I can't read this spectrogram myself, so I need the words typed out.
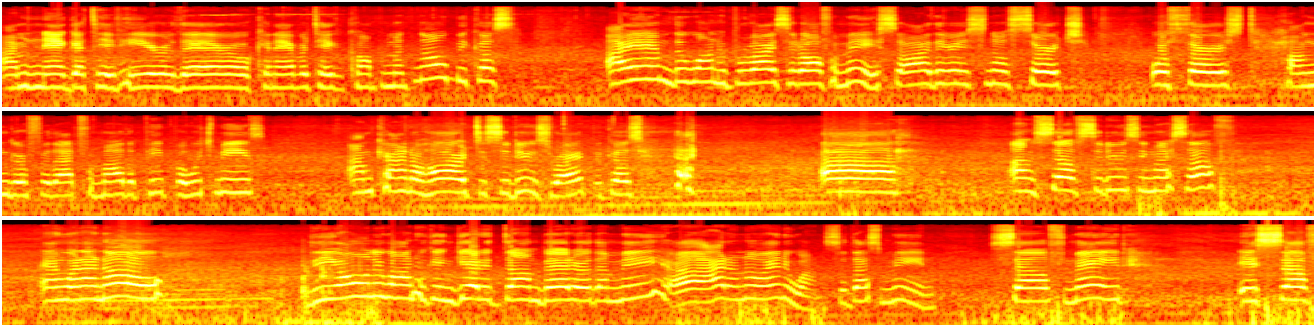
I'm negative here or there or can I ever take a compliment? No, because I am the one who provides it all for me. So there is no search or thirst, hunger for that from other people, which means I'm kind of hard to seduce, right? Because uh, I'm self seducing myself. And when I know the only one who can get it done better than me, uh, I don't know anyone. So that's mean. Self made is self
